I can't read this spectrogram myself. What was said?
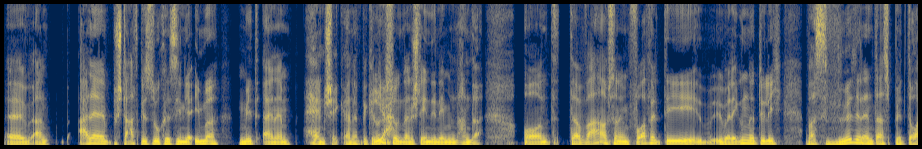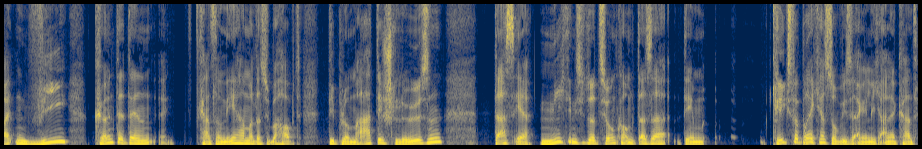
äh, an alle Staatsbesuche sind ja immer mit einem Handshake, einer Begrüßung, ja. dann stehen die nebeneinander. Und da war auch schon im Vorfeld die Überlegung natürlich, was würde denn das bedeuten? Wie könnte denn äh, Kanzler Nehammer das überhaupt diplomatisch lösen, dass er nicht in die Situation kommt, dass er dem Kriegsverbrecher, so wie es eigentlich anerkannt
